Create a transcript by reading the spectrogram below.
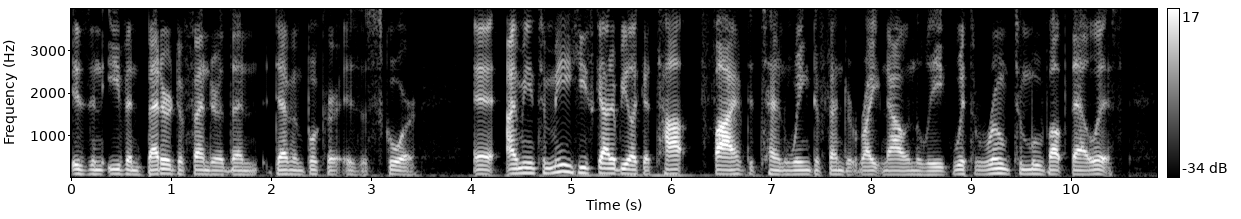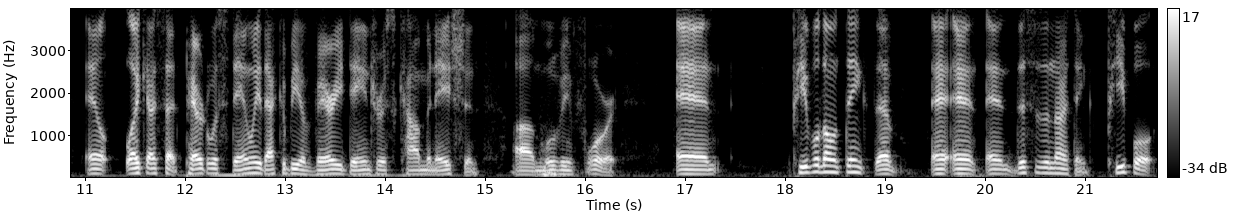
is an even better defender than Devin Booker is a scorer. And, I mean, to me, he's got to be like a top five to ten wing defender right now in the league, with room to move up that list. And like I said, paired with Stanley, that could be a very dangerous combination uh, moving forward. And people don't think that, and, and and this is another thing, people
